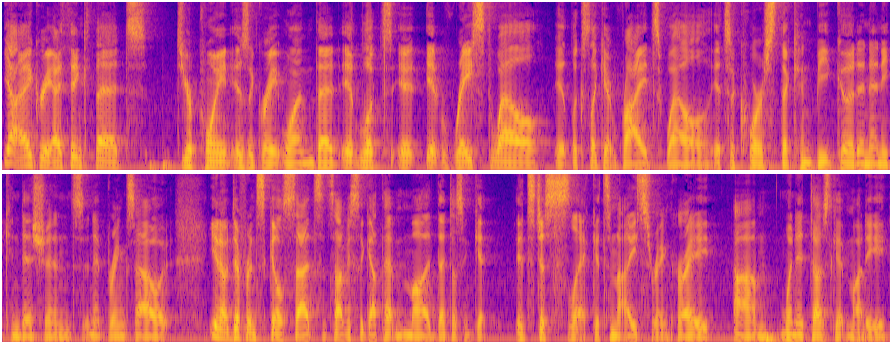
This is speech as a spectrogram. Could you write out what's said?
Yeah, I agree. I think that your point is a great one. That it looked it it raced well. It looks like it rides well. It's a course that can be good in any conditions, and it brings out you know different skill sets. It's obviously got that mud that doesn't get it's just slick. It's an ice rink, right? Um, when it does get muddy.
